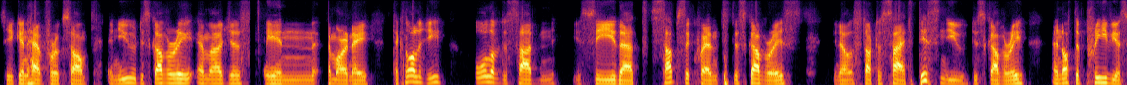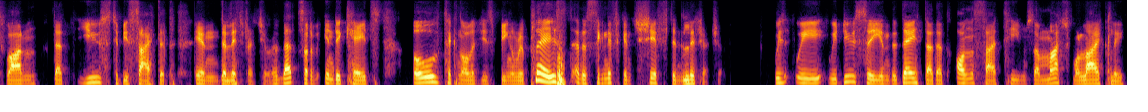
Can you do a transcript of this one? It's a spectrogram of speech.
So you can have, for example, a new discovery emerges in mRNA technology. All of the sudden, you see that subsequent discoveries, you know, start to cite this new discovery and not the previous one that used to be cited in the literature. And that sort of indicates old technologies being replaced and a significant shift in the literature. We, we, we do see in the data that on-site teams are much more likely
